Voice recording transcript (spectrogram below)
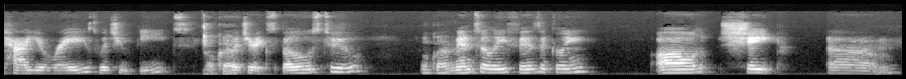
how you're raised, what you eat, okay. what you're exposed to, okay. mentally, physically, all shape um,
